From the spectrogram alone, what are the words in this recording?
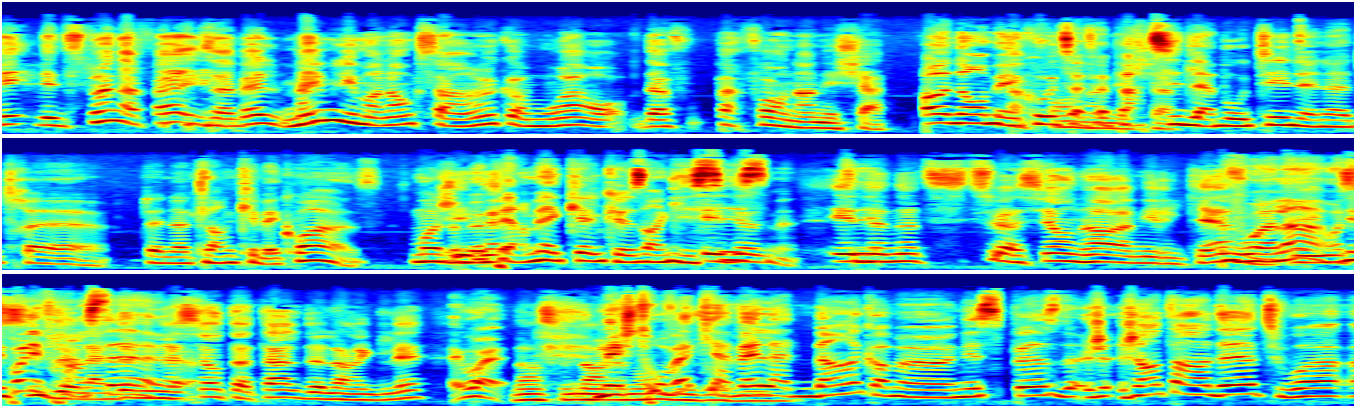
mais, mais dis-toi une affaire, Isabelle, même les mononcles 101 comme moi, on- parfois on en échappe. Oh non, mais Parfois, écoute, ça en fait partie échappe. de la beauté de notre euh, de notre langue québécoise. Moi, je Et me permets quelques Et de, anglicismes. et de notre situation nord-américaine. Voilà, et on n'est pas aussi des de Français, la domination totale de l'anglais. Ouais. dans mais le je trouvais qu'il y avait là-dedans comme une espèce de. je- J'entendais, tu vois,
